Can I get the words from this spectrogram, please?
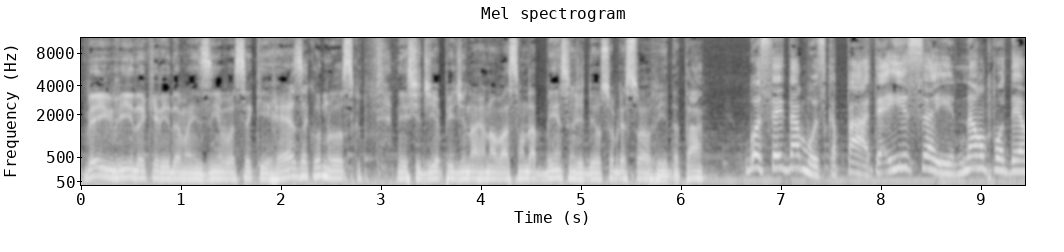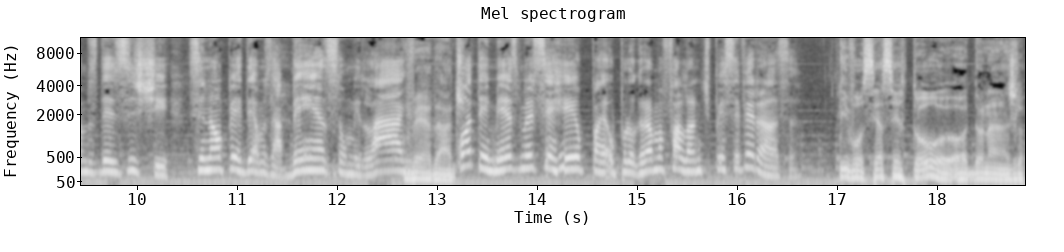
Bem-vinda, querida mãezinha, você que reza conosco neste dia pedindo a renovação da bênção de Deus sobre a sua vida, tá? Gostei da música, padre. É isso aí, não podemos desistir. Senão perdemos a bênção, o milagre. Verdade. Ontem mesmo eu encerrei o, o programa falando de perseverança. E você acertou, dona Ângela.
